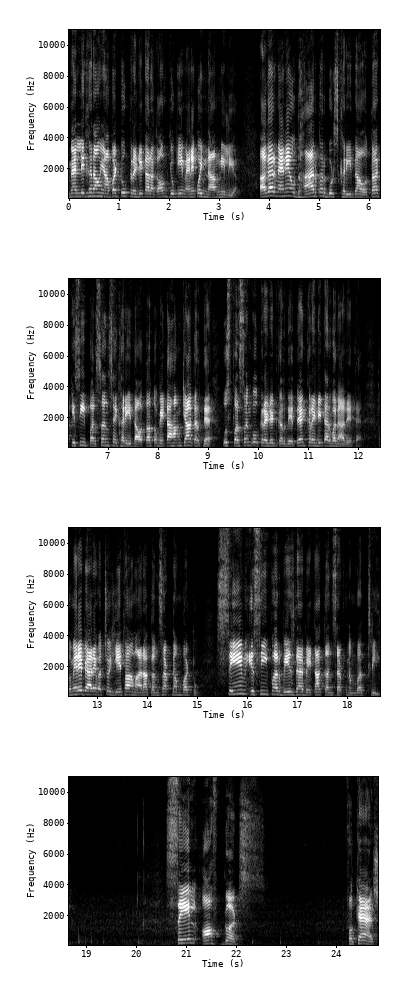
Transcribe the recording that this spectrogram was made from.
मैं लिख रहा हूँ यहाँ पर टू क्रेडिटर अकाउंट, क्योंकि मैंने कोई नाम नहीं लिया। अगर मैंने उधार पर गुड्स खरीदा होता, किसी पर्सन से खरीदा होता तो बेटा हम क्या करते हैं? उस पर्सन को क्रेडिट कर देते हैं, क्रेडिटर बना देते हैं। तो मेरे प्यारे बच्चों, ये था हमारा कंसेप्ट नंबर टू सेम इसी पर बेस्ड है बेटा concept number three sale of goods for cash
